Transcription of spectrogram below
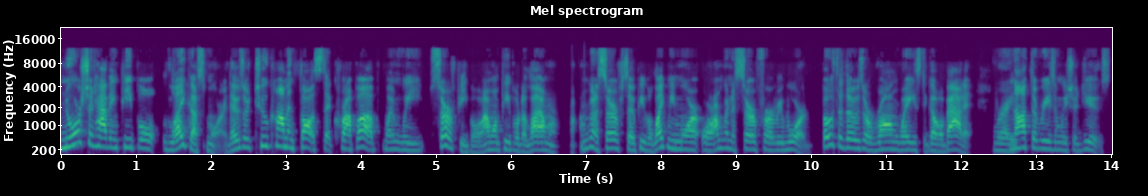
Nor should having people like us more. Those are two common thoughts that crop up when we serve people. I want people to like, I'm going to serve so people like me more, or I'm going to serve for a reward. Both of those are wrong ways to go about it right not the reason we should use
